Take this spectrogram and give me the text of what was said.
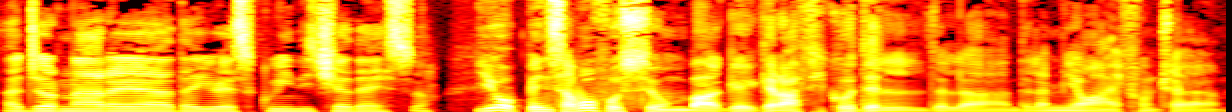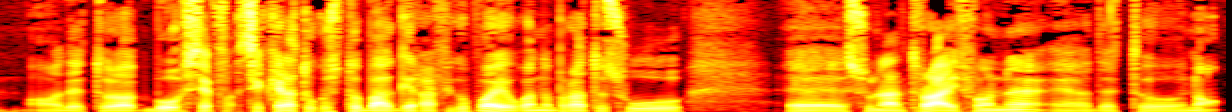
aggiornare ad iOS 15 adesso. Io pensavo fosse un bug grafico del, della, della mio iPhone, cioè ho detto, boh, si è, si è creato questo bug grafico. Poi quando ho provato su, eh, su un altro iPhone eh, ho detto no.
